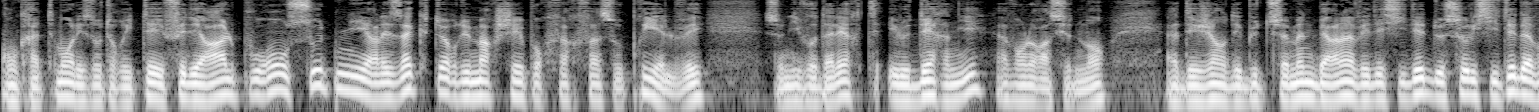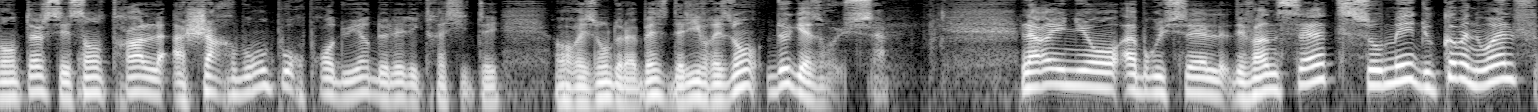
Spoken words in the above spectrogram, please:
Concrètement, les autorités fédérales pourront soutenir les acteurs du marché pour faire face aux prix élevés. Ce niveau d'alerte est le dernier avant le rationnement. Déjà en début de semaine, Berlin avait décidé de solliciter davantage ses centrales à charbon pour produire de l'électricité en raison de la baisse des livraisons de gaz russe. La réunion à Bruxelles des 27, sommet du Commonwealth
